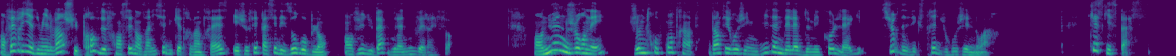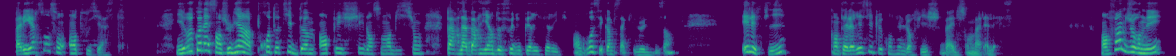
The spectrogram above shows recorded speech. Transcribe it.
En février 2020, je suis prof de français dans un lycée du 93 et je fais passer des oraux blancs en vue du bac de la nouvelle réforme. En une journée, je me trouve contrainte d'interroger une dizaine d'élèves de mes collègues sur des extraits du Rouge et le Noir. Qu'est-ce qui se passe? Bah, Les garçons sont enthousiastes. Ils reconnaissent en Julien un prototype d'homme empêché dans son ambition par la barrière de feu du périphérique. En gros, c'est comme ça qu'ils le lisent. Hein. Et les filles, quand elles récitent le contenu de leur fiche, bah, elles sont mal à l'aise. En fin de journée,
